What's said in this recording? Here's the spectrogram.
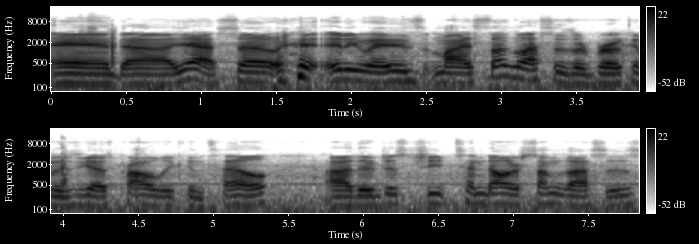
And uh, yeah, so anyways, my sunglasses are broken as you guys probably can tell. Uh, they're just cheap $10 sunglasses,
